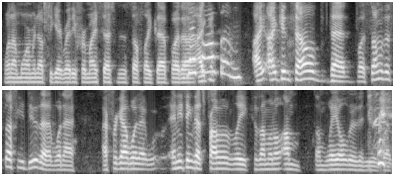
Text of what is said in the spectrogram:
when I'm warming up to get ready for my sessions and stuff like that. But uh, That's I can awesome. I, I can tell that, but some of the stuff you do that when I I forgot what I, anything that's probably because I'm an I'm I'm way older than you, but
